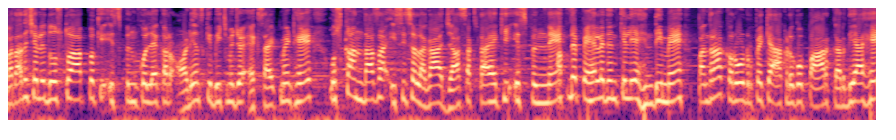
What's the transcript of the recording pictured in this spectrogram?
बताते चले दोस्तों आपको कि इस फ़िल्म को लेकर ऑडियंस के बीच में जो एक्साइटमेंट है उसका अंदाज़ा इसी से लगाया जा सकता है कि इस फ़िल्म ने अपने पहले दिन के लिए हिंदी में पंद्रह करोड़ रुपए के आंकड़े को पार कर दिया है।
